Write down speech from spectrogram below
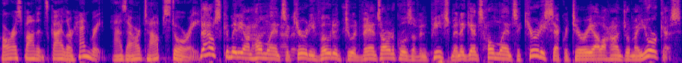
Correspondent Skyler Henry has our top story. The House Committee on Homeland Security voted to advance articles of impeachment against Homeland Security Secretary Alejandro Mayorkas,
